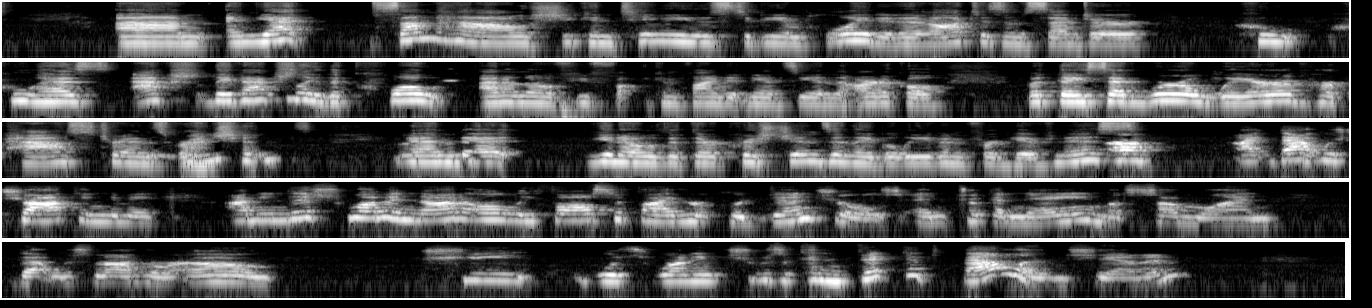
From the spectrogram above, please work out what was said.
um, and yet somehow she continues to be employed at an autism center who who has actually they've actually the quote i don't know if you can find it nancy in the article but they said we're aware of her past mm-hmm. transgressions mm-hmm. and that you know that they're christians and they believe in forgiveness uh, I, that was shocking to me i mean this woman not only falsified her credentials and took a name of someone that was not her own she was running she was a convicted felon shannon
